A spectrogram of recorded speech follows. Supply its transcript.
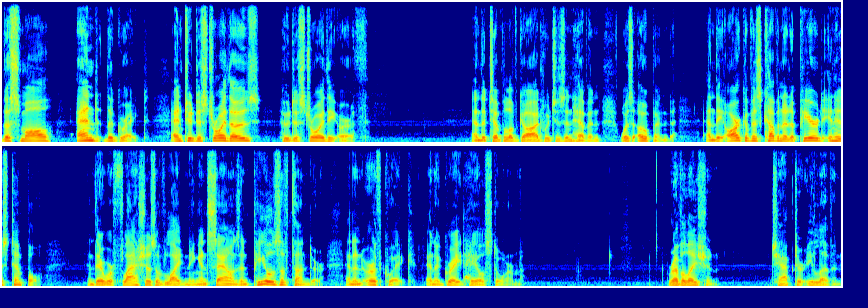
the small and the great, and to destroy those who destroy the earth and the temple of God which is in heaven was opened, and the ark of his covenant appeared in his temple. And there were flashes of lightning, and sounds, and peals of thunder, and an earthquake, and a great hailstorm. Revelation chapter 11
